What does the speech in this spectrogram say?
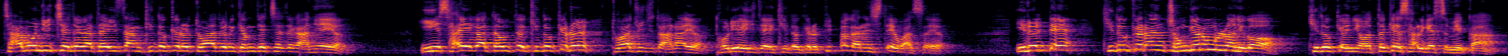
자본주의 체제가 더 이상 기독교를 도와주는 경제 체제가 아니에요. 이 사회가 더욱더 기독교를 도와주지도 않아요. 도리어 이제 기독교를 핍박하는 시대에 왔어요. 이럴 때 기독교란 종교는 물론이고 기독교인이 어떻게 살겠습니까?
